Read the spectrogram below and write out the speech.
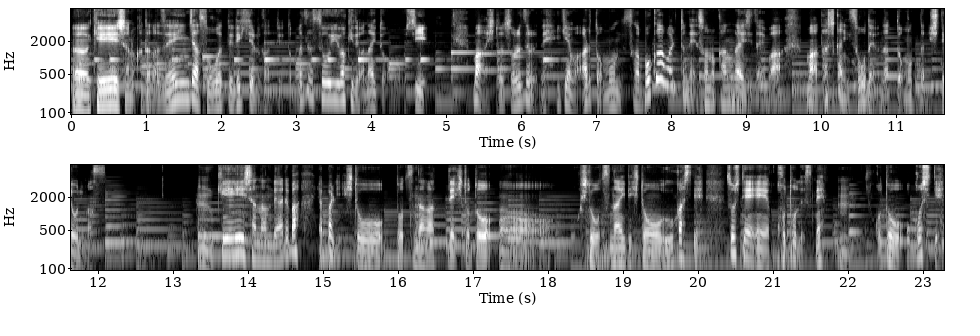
うん経営者の方が全員じゃあそうやってできてるかっていう、別にそういうわけではないと思うし、まあ人それぞれね、意見はあると思うんですが、僕は割とね、その考え自体は、まあ確かにそうだよなって思ったりしております。うん、経営者なんであれば、やっぱり人とつながって、人と、人をつないで人を動かして、そして、えーことですね、うん、ことを起こして、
